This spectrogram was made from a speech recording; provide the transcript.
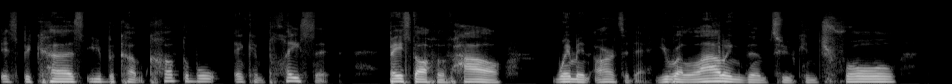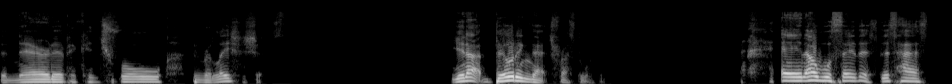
It's because you become comfortable and complacent based off of how women are today. You're allowing them to control the narrative and control the relationships you're not building that trust with them and i will say this this has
